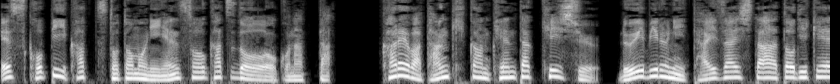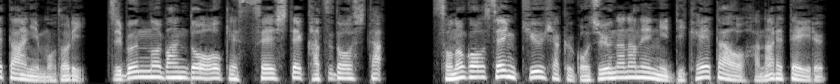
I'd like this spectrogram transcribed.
ズ・コピー・カッツと共に演奏活動を行った。彼は短期間ケンタッキー州、ルイビルに滞在した後ディケーターに戻り、自分のバンドを結成して活動した。その後1957年にディケーターを離れている。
